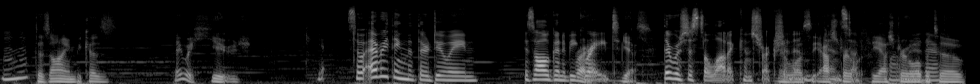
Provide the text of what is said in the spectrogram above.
hmm design because they were huge. Yeah. So everything that they're doing is all going to be Right, great. Yes, There was just a lot of construction. there was and, the Astro the Astro we. Orbiter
